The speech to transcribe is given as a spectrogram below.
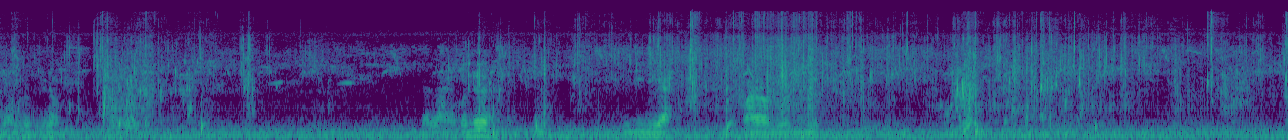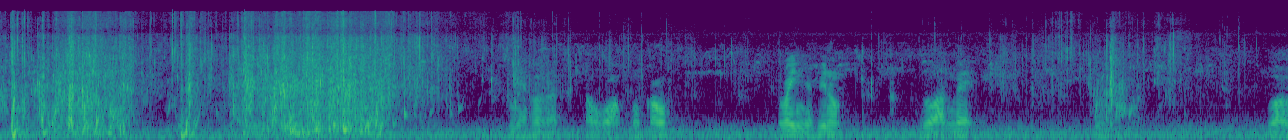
เดี๋ยวดูพี่น้อง จะล้างก็เด้อดีดีอะปลาเราลี้ยงดีเนี่ยเขาแบบเอาออกของเขาไว้เนี่ยพี่น้องร้อนได้ร้อน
